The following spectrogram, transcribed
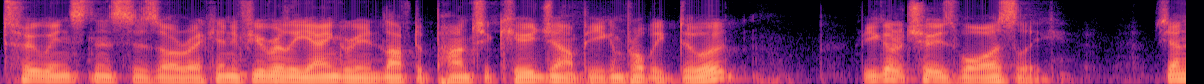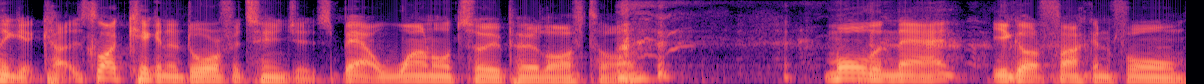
two instances. I reckon if you're really angry and love to punch a queue jumper, you can probably do it. But you've got to choose wisely. You only get cut. It's like kicking a door if it's hinges. About one or two per lifetime. More than that, you got fucking form.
